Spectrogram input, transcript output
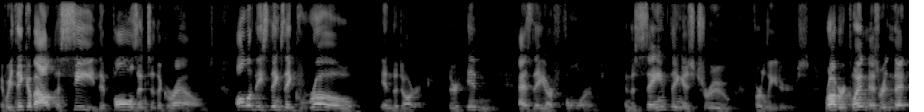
if we think about a seed that falls into the ground, all of these things, they grow in the dark. They're hidden as they are formed. And the same thing is true for leaders. Robert Clinton has written that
